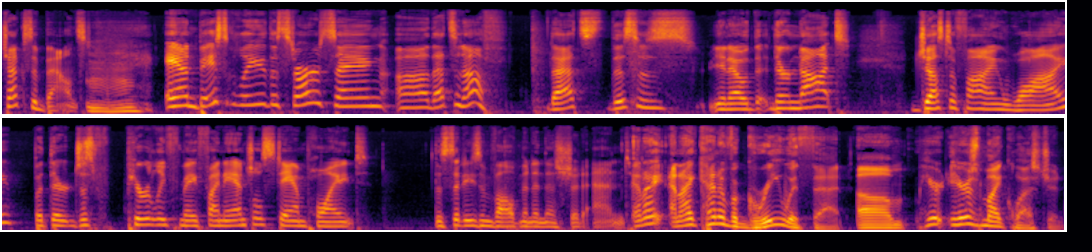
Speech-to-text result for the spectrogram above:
checks have bounced, and basically the star is saying uh, that's enough. That's this is you know th- they're not justifying why, but they're just purely from a financial standpoint. The city's involvement in this should end. And I and I kind of agree with that. Um, here, here's my question,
